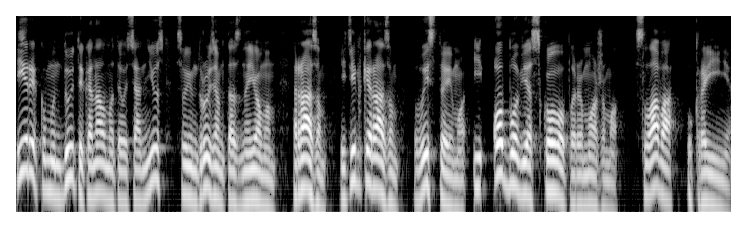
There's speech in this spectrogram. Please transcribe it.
І рекомендуйте канал Матеосян Ньюс своїм друзям та знайомим. Разом і тільки разом вистоїмо і обов'язково переможемо. Слава Україні!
